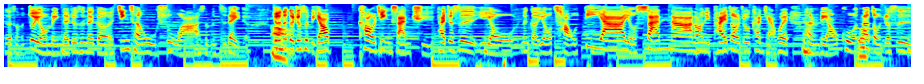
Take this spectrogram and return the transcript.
那个什么最有名的就是那个京城武术啊什么之类的，就那个就是比较靠近山区，它就是有那个有草地呀，有山呐，然后你拍照就看起来会很辽阔，那种就是。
